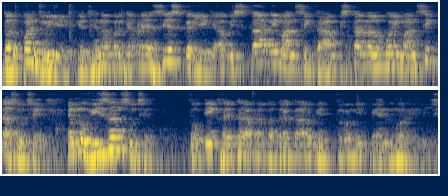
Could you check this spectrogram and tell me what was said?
દર્પણ જોઈએ કે જેના પરથી આપણે એસેસ કરીએ કે આ વિસ્તારની માનસિકતા, આ વિસ્તારના લોકોની માનસિકતા શું છે, એમનું વિઝન શું છે, તો એ ખરેખર આપણા પત્રકાર મિત્રોની પેનમાં રહેલું છે.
